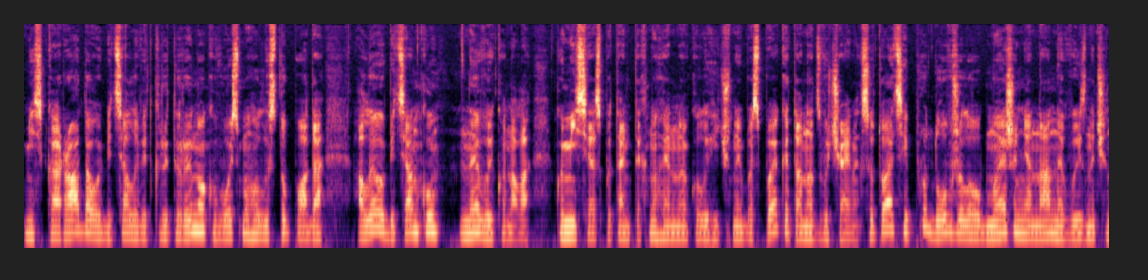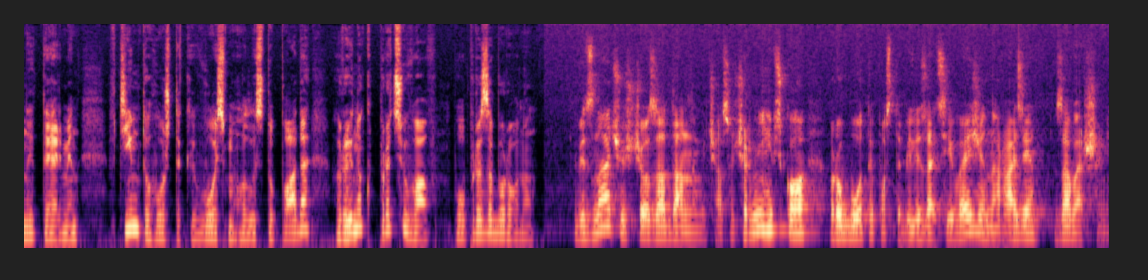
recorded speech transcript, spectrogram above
Міська рада обіцяла відкрити ринок 8 листопада, але обіцянку не виконала. Комісія з питань техногенно-екологічної безпеки та надзвичайних ситуацій продовжила обмеження на невизначений термін. Втім, того ж таки 8 листопада ринок працював попри заборону. Відзначу, що за даними часу Чернігівського, роботи по стабілізації вежі наразі завершені.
